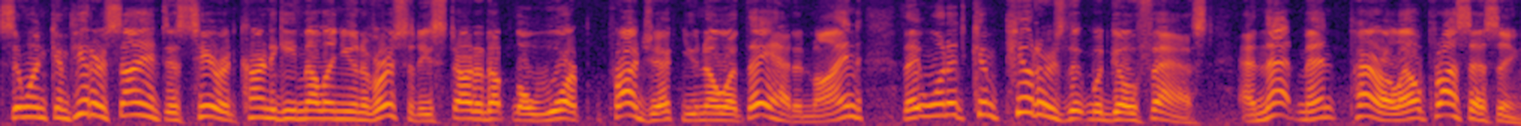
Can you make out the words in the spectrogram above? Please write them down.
So when computer scientists here at Carnegie Mellon University started up the WARP project, you know what they had in mind. They wanted computers that would go fast, and that meant parallel processing.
